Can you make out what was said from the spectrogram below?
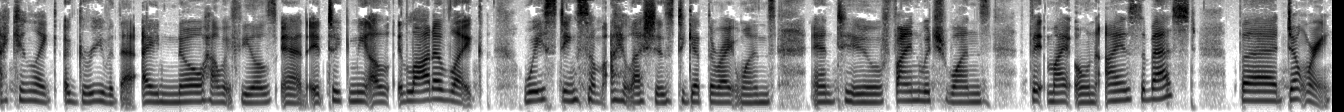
I can like agree with that. I know how it feels and it took me a, a, lot of like wasting some eyelashes to get the right ones and to find which ones fit my own eyes the best. But don't worry.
